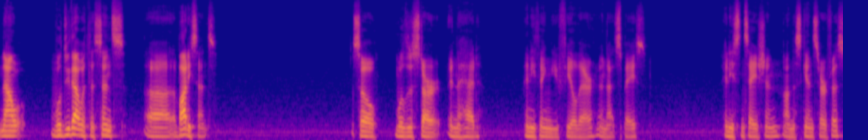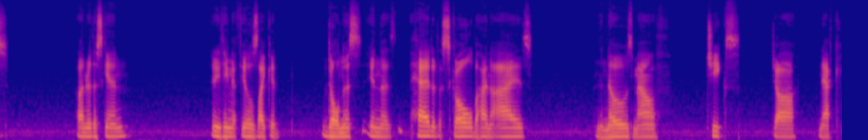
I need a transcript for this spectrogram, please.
Now we'll do that with the sense, uh, a body sense. So we'll just start in the head. Anything you feel there in that space. Any sensation on the skin surface, under the skin. Anything that feels like a dullness in the head, of the skull, behind the eyes, in the nose, mouth, cheeks, jaw, neck.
